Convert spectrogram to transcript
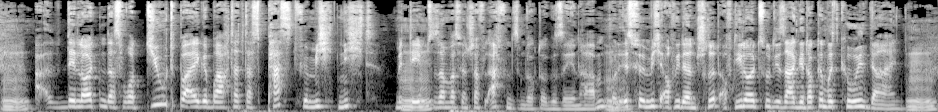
mhm. Äh, den Leuten das Wort Dude beigebracht hat. Das passt für mich nicht mit mhm. dem zusammen, was wir in Staffel 8 von diesem Doktor gesehen haben. Mhm. Und ist für mich auch wieder ein Schritt auf die Leute zu, die sagen, der Doktor muss cool sein. Mhm.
